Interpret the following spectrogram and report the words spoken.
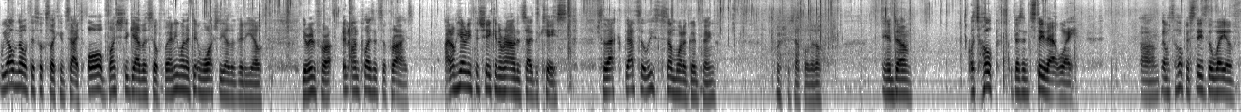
we all know what this looks like inside. It's all bunched together. So for anyone that didn't watch the other video you're in for an unpleasant surprise. I don't hear anything shaking around inside the case. So that that's at least somewhat a good thing. Push this up a little. And um, let's hope it doesn't stay that way. Um, let's hope it stays the way of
